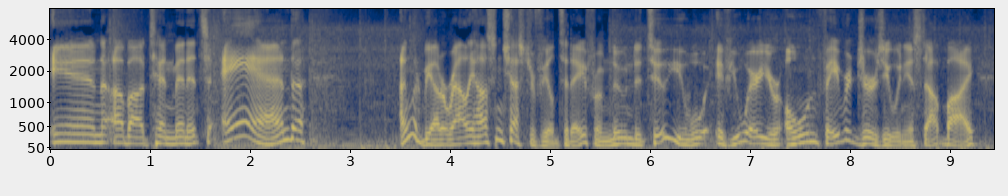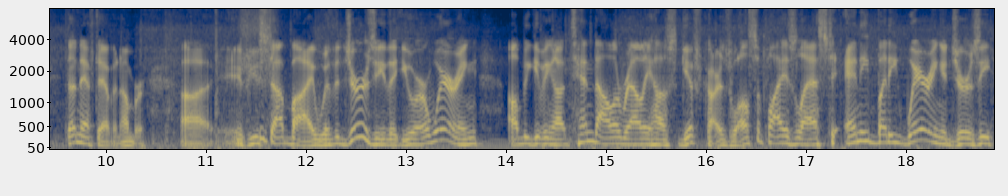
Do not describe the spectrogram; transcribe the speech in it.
in about 10 minutes. And I'm going to be at Rally House in Chesterfield today from noon to 2. You, If you wear your own favorite jersey when you stop by, doesn't have to have a number. Uh, if you stop by with a jersey that you are wearing, I'll be giving out $10 Rally House gift cards while supplies last to anybody wearing a jersey.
